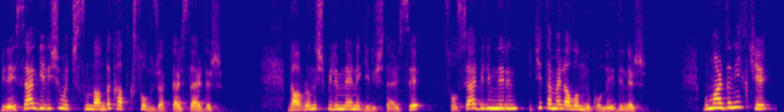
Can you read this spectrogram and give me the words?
bireysel gelişim açısından da katkısı olacak derslerdir. Davranış bilimlerine giriş dersi sosyal bilimlerin iki temel alanını konu edinir. Bunlardan ilki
